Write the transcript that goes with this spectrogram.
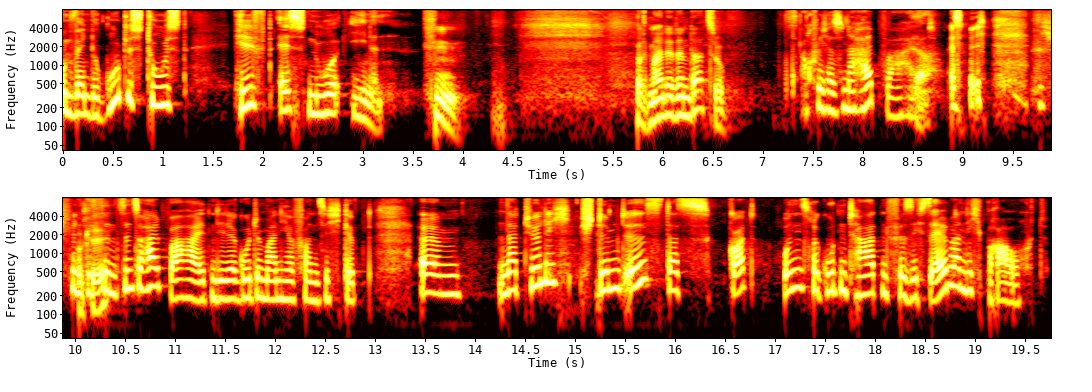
Und wenn du Gutes tust, hilft es nur ihnen. Hm. Was meint ihr denn dazu? Das ist auch wieder so eine Halbwahrheit. Ja. Also ich, ich finde, okay. das sind, sind, so Halbwahrheiten, die der gute Mann hier von sich gibt. Ähm, natürlich stimmt es, dass Gott unsere guten Taten für sich selber nicht braucht.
